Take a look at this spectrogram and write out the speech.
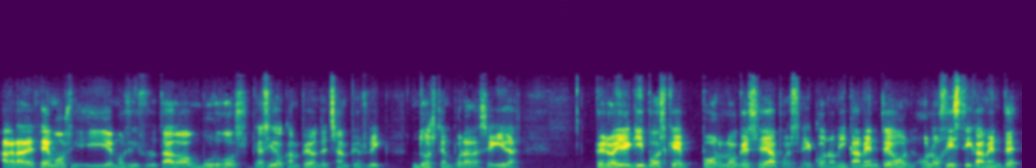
Agradecemos y hemos disfrutado a un Burgos que ha sido campeón de Champions League dos temporadas seguidas. Pero hay equipos que, por lo que sea, pues económicamente o, logísticamente,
